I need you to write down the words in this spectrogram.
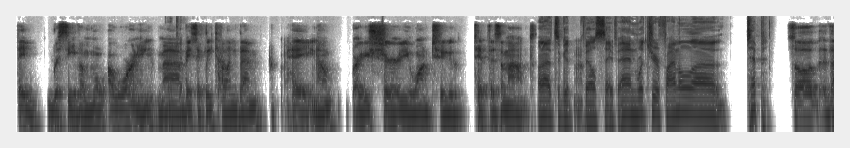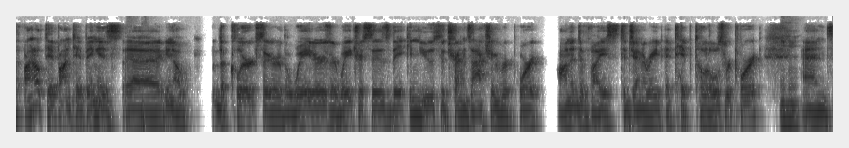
they receive a, a warning, uh, basically telling them, "Hey, you know, are you sure you want to tip this amount?" Well, that's a good fail safe. And what's your final uh, tip? So the final tip on tipping is, uh, you know, the clerks or the waiters or waitresses, they can use the transaction report on a device to generate a tip totals report mm-hmm. and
